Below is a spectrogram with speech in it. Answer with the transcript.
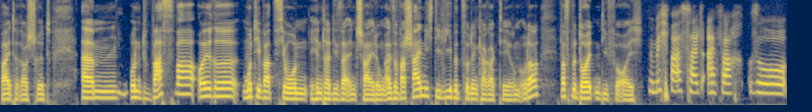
weiterer Schritt. Ähm, mhm. Und was war eure Motivation hinter dieser Entscheidung? Also wahrscheinlich die Liebe zu den Charakteren, oder? Was bedeuten die für euch? Für mich war es halt einfach so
